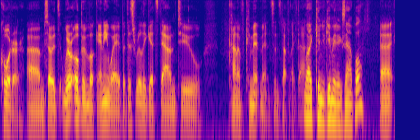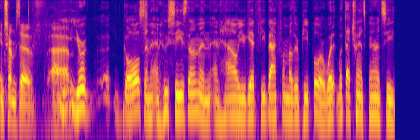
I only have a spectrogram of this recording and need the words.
quarter. Um, so it's we're open book anyway, but this really gets down to kind of commitments and stuff like that. Like, can you give me an example? uh, in terms of um, your goals and, and who sees them and, and how you get feedback from other people or what, what that transparency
